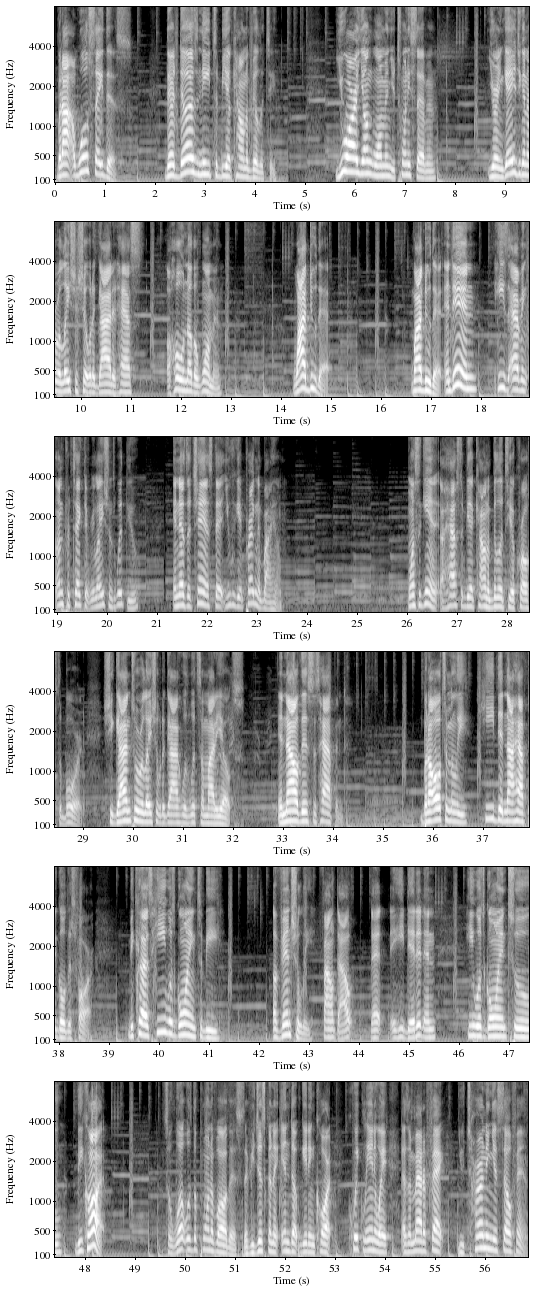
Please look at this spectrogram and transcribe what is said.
But I will say this there does need to be accountability. You are a young woman, you're 27, you're engaging in a relationship with a guy that has a whole nother woman why do that? Why do that? And then he's having unprotected relations with you, and there's a chance that you could get pregnant by him. Once again, it has to be accountability across the board. she got into a relationship with a guy who was with somebody else. And now this has happened. But ultimately, he did not have to go this far because he was going to be eventually found out that he did it and he was going to be caught. So, what was the point of all this? If you're just going to end up getting caught quickly anyway, as a matter of fact, you turning yourself in.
